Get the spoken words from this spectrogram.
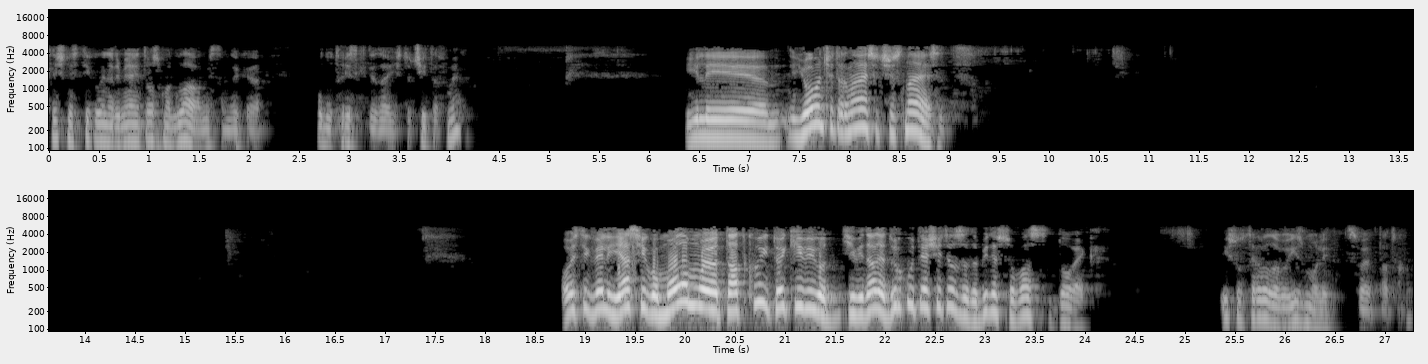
слични стикови на Римјаните 8 глава, мислам дека од утриските да исто читавме. Или Јован 14.16. Овој стик вели, јас ќе го молам мојот татко и тој ќе ви, ќе ви даде друг утешител за да биде со вас довека. Исус треба да го измоли својот татко.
